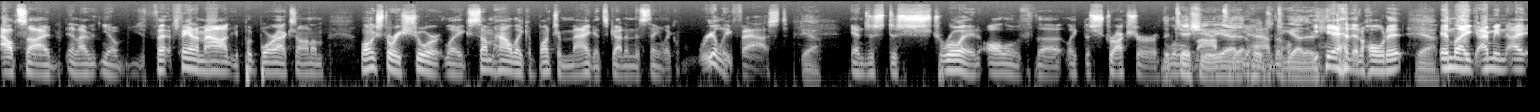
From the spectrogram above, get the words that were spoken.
outside, and I you know you fa- fan them out, you put borax on them Long story short, like somehow like a bunch of maggots got in this thing like really fast Yeah. And just destroyed all of the like the structure, The little tissue, yeah, that have holds it hold- together. yeah, that hold it. Yeah. And like, I mean, I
